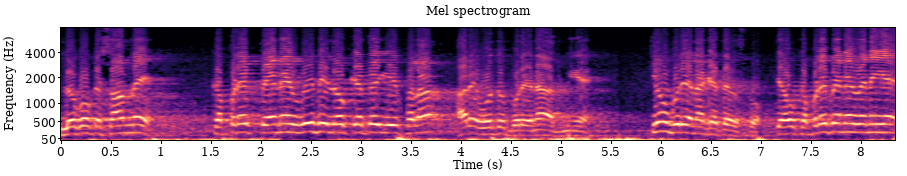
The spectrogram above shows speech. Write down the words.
لوگوں کے سامنے کپڑے پہنے ہوئے بھی لوگ کہتے ہیں، یہ فلاں، ارے وہ تو برے نا آدمی ہے۔ کیوں برے نہ کہتے اس کو؟ کیا وہ کپڑے پہنے ہوئے نہیں ہے؟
